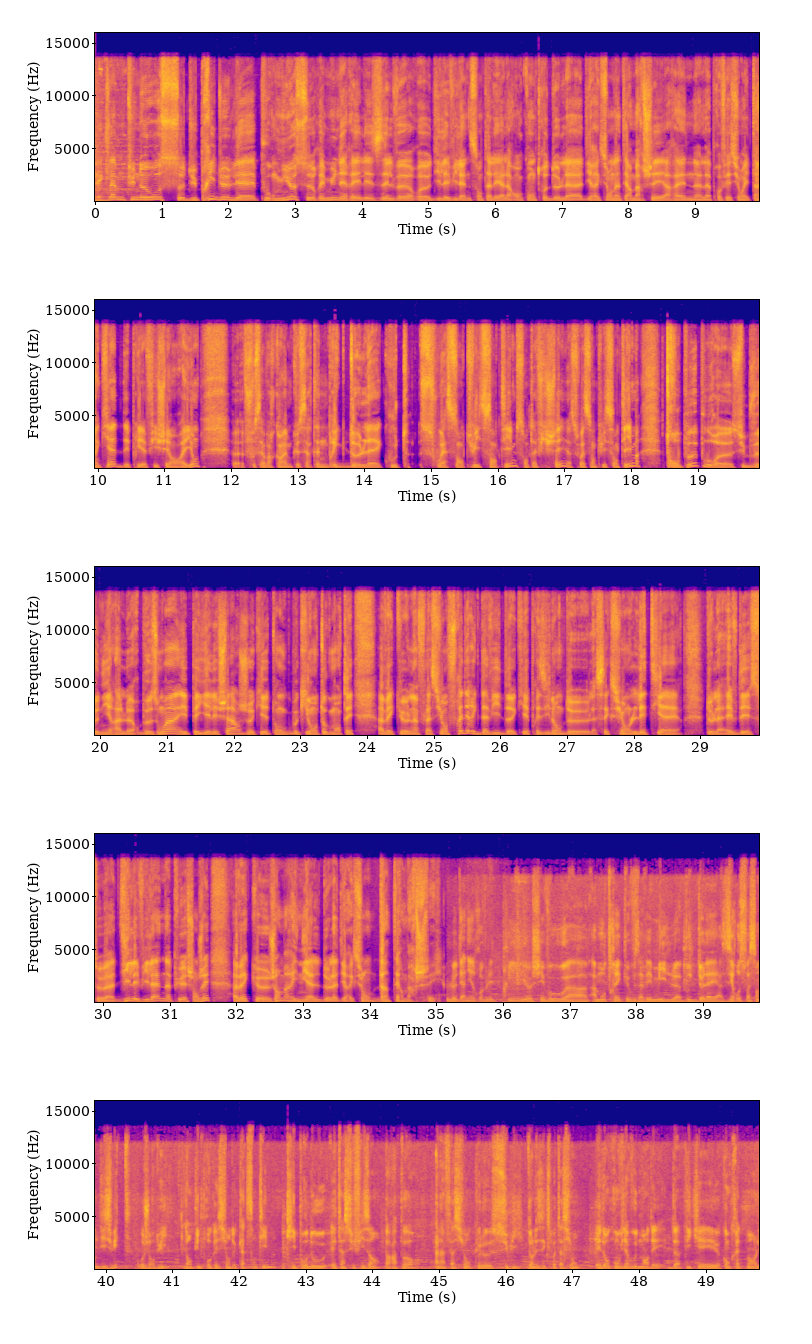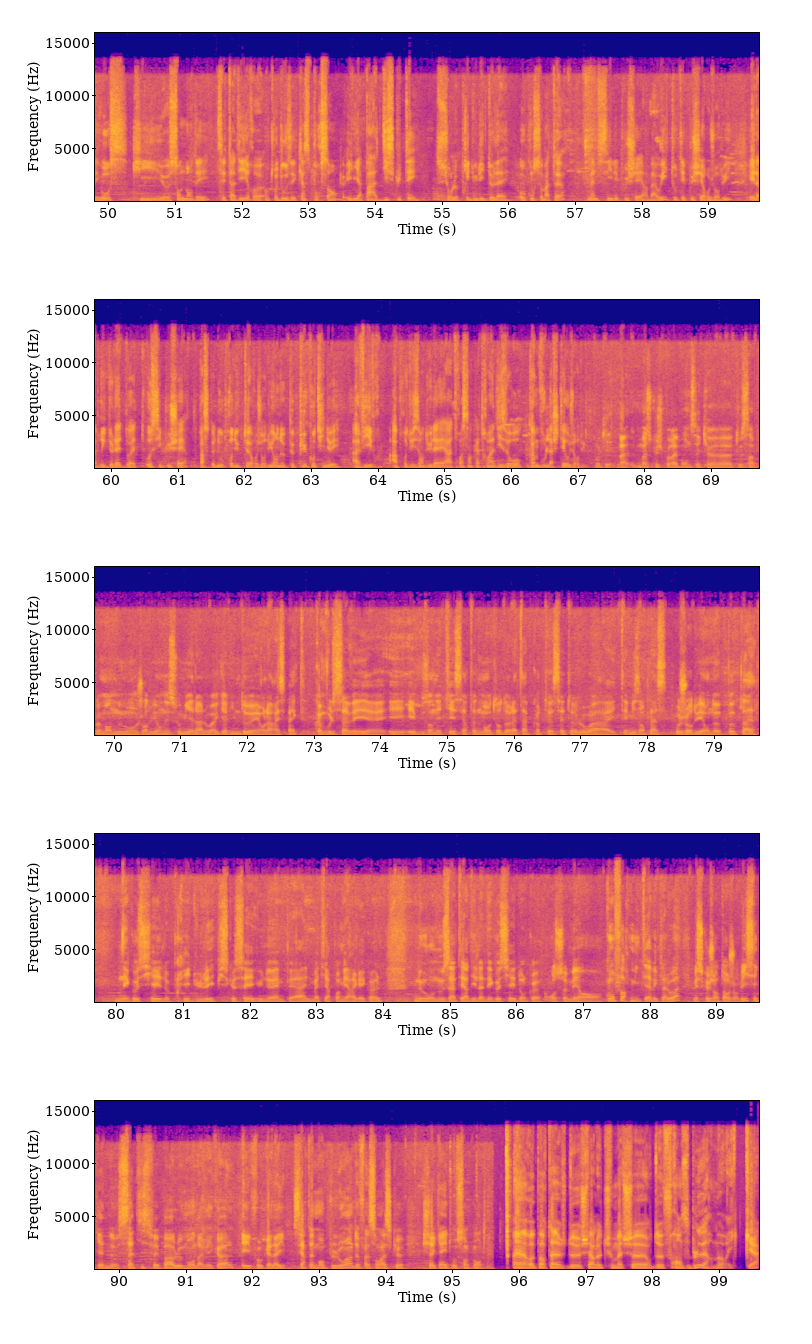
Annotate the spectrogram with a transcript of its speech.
réclament une hausse du prix du lait pour mieux se rémunérer. Les éleveurs euh, d'Ille-et-Vilaine sont allés à la rencontre de la direction d'Intermarché à Rennes. La profession est inquiète des prix affichés en rayon. Euh, faut savoir quand même que certaines briques de lait coûtent 68 centimes, sont affichées à 68 centimes. Trop peu pour euh, subvenir à leurs besoins et payer les charges qui, qui ont augmenté avec euh, l'inflation. Frédéric David, qui est président de la section laitière de la FDS à Dille-et-Vilaine a pu échanger avec euh, Jean-Marie Niel de la direction d'Intermarché. Le dernier relevé de prix euh, chez vous a, montré que vous avez 1000 briques de lait à 0,78 aujourd'hui, donc une progression de 4 centimes, qui pour nous est insuffisant par rapport à l'inflation que le subit dans les exploitations. Et donc on vient vous demander d'appliquer euh, concrètement les hausses qui sont demandées, c'est-à-dire entre 12 et 15% Il n'y a pas à discuter sur le prix du litre de lait au consommateur, même s'il est plus cher, bah oui, tout est plus cher aujourd'hui. Et la brique de lait doit être aussi plus chère parce que nous, producteurs, aujourd'hui, on ne peut plus continuer à vivre en produisant du lait à 390 euros comme vous l'achetez aujourd'hui. Ok, bah, moi ce que je peux répondre, c'est que tout simplement, nous, aujourd'hui, on est soumis à la loi Galim 2 et on la respecte. Comme vous le savez, euh, et, vous en étiez certainement autour de la table quand euh, cette loi a été mise en place, aujourd'hui, on ne peut pas négocier le prix du lait puisque c'est une MPA, une matière première agricole. Nous, on nous interdit de la négocier, donc euh, on se met conformité avec la loi. Mais ce que j'entends aujourd'hui, c'est qu'elle ne satisfait pas le monde agricole et il faut qu'elle aille certainement plus loin de façon à ce que chacun y trouve son compte. Un reportage de Charlotte Schumacher de France Bleu Armorique.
